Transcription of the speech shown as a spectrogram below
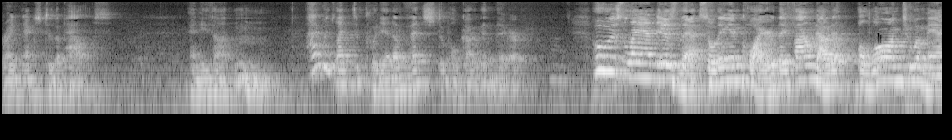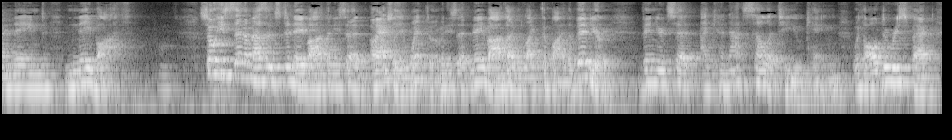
right next to the palace. And he thought, hmm, I would like to put in a vegetable garden there. Whose land is that? So they inquired. They found out it belonged to a man named Naboth. So he sent a message to Naboth and he said, oh, actually, he went to him and he said, Naboth, I would like to buy the vineyard. Vineyard said, I cannot sell it to you, king. With all due respect,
